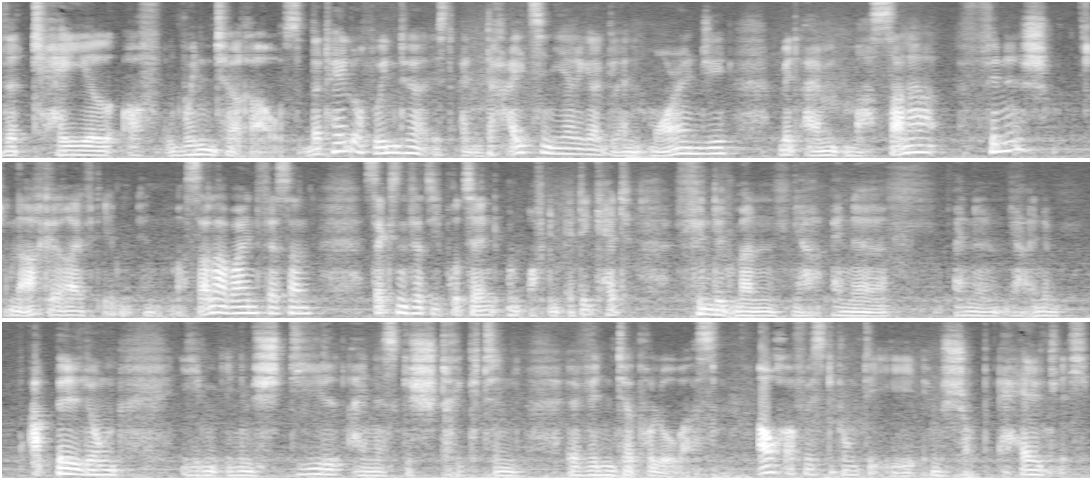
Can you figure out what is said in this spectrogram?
The Tale of Winter raus. The Tale of Winter ist ein 13-jähriger Glenmorangie mit einem Masala-Finish nachgereift eben in Masala-Weinfässern, 46 Prozent und auf dem Etikett findet man ja eine, eine, ja, eine Abbildung eben in dem Stil eines gestrickten Winterpullovers. Auch auf whisky.de im Shop erhältlich.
